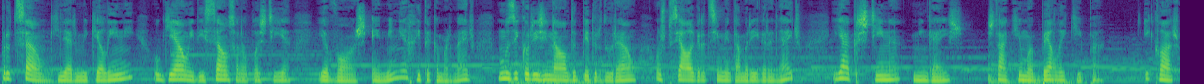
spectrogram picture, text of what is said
produção Guilherme Michelini, o guião, edição, sonoplastia e a voz é minha, Rita Camarneiro, música original de Pedro Durão, um especial agradecimento à Maria Garalheiro e à Cristina Minguês. Está aqui uma bela equipa. E claro,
